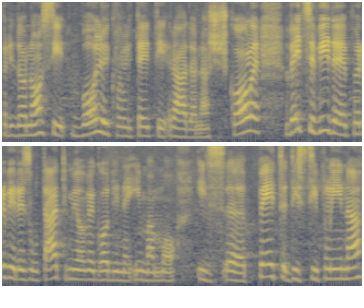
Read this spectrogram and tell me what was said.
pridonosi boljoj kvaliteti rada naše škole. Već se vide prvi rezultati, mi ove godine imamo iz e, pet disciplina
